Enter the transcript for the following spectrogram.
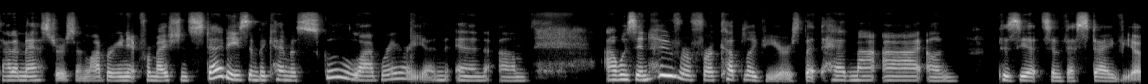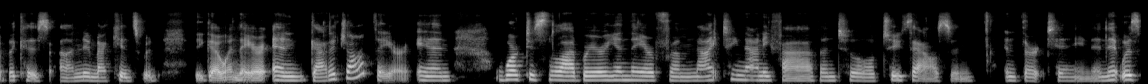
got a master's in library and information studies and became a school librarian. And um, I was in Hoover for a couple of years, but had my eye on Pizitz and Vestavia because I knew my kids would be going there and got a job there and worked as the librarian there from 1995 until 2013 and it was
